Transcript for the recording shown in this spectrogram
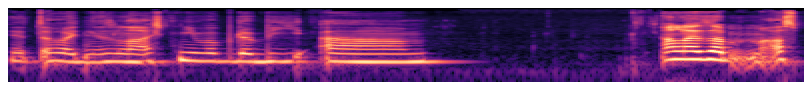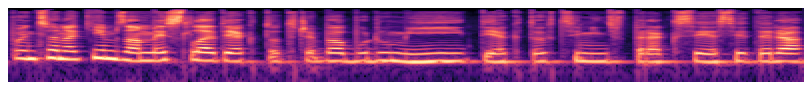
Je to hodně zvláštní období a ale za, aspoň se nad tím zamyslet, jak to třeba budu mít, jak to chci mít v praxi, jestli teda,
